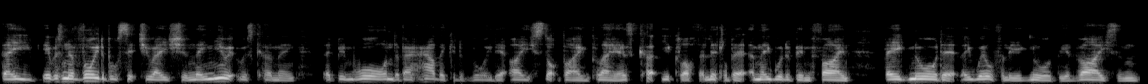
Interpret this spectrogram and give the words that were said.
they. It was an avoidable situation. They knew it was coming. They'd been warned about how they could avoid it. I stop buying players, cut your cloth a little bit, and they would have been fine. They ignored it. They willfully ignored the advice, and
